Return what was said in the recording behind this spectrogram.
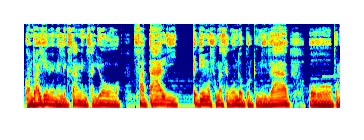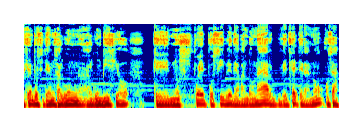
cuando alguien en el examen salió fatal y pedimos una segunda oportunidad, o por ejemplo, si tenemos algún, algún vicio que nos fue posible de abandonar, etcétera, ¿no? O sea,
